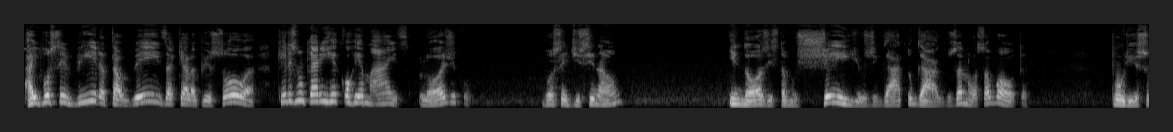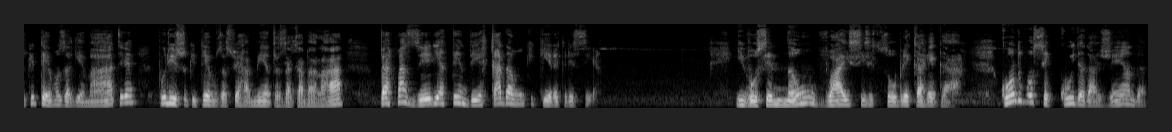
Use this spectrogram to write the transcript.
Aí você vira, talvez, aquela pessoa que eles não querem recorrer mais. Lógico, você disse não. E nós estamos cheios de gato gagos à nossa volta. Por isso que temos a Gemátria, por isso que temos as ferramentas da Kabbalah, para fazer e atender cada um que queira crescer e você não vai se sobrecarregar. Quando você cuida da agenda,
